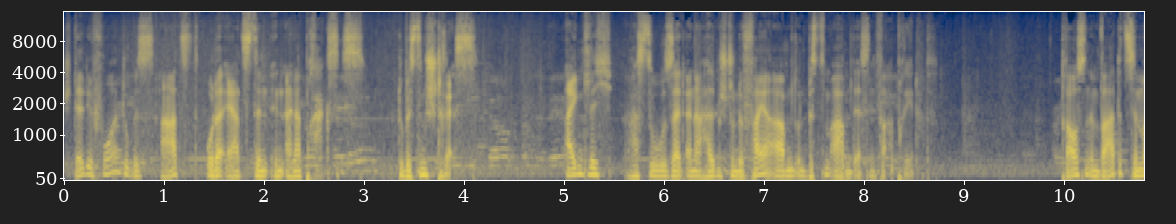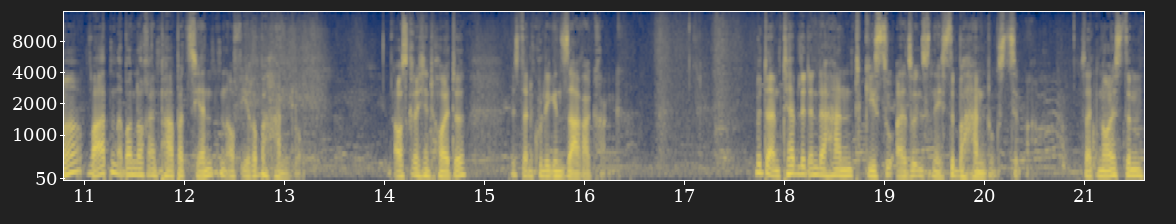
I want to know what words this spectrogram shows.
Stell dir vor, du bist Arzt oder Ärztin in einer Praxis. Du bist im Stress. Eigentlich hast du seit einer halben Stunde Feierabend und bist zum Abendessen verabredet. Draußen im Wartezimmer warten aber noch ein paar Patienten auf ihre Behandlung. Ausgerechnet heute ist deine Kollegin Sarah krank. Mit deinem Tablet in der Hand gehst du also ins nächste Behandlungszimmer. Seit neuestem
